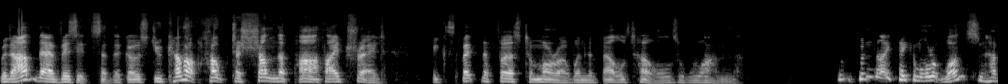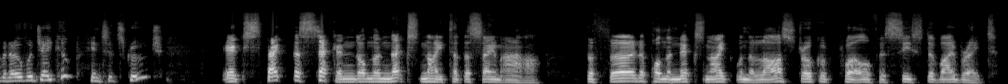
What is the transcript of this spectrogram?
Without their visit, said the ghost, you cannot hope to shun the path I tread. Expect the first tomorrow when the bell tolls one. Couldn't I take them all at once and have it over, Jacob? hinted Scrooge. Expect the second on the next night at the same hour, the third upon the next night when the last stroke of twelve has ceased to vibrate.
